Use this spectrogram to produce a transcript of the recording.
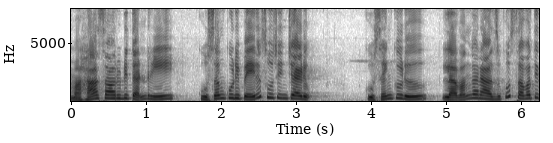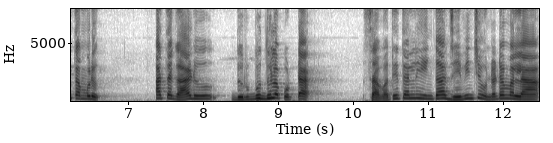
మహాసారుడి తండ్రి కుశంకుడి పేరు సూచించాడు. కుశంకుడు లవంగరాజుకు సవతి తమ్ముడు. అతగాడు దుర్బుద్ధుల పుట్ట. సవతి తల్లి ఇంకా జీవించి ఉండటం వల్ల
